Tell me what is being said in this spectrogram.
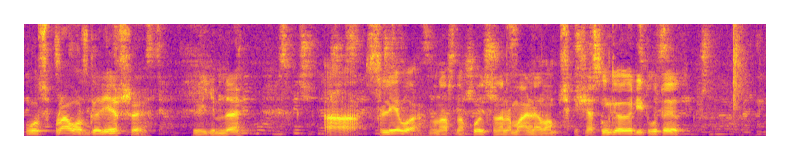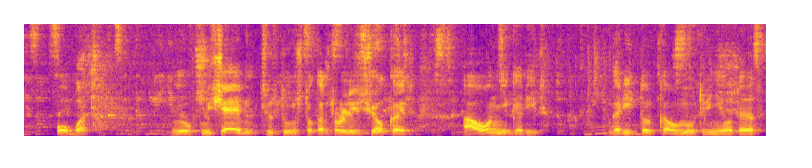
Вот справа сгоревшая, видим, да? А слева у нас находится нормальная лампочка. Сейчас не говорит вот этот обод. Мы его включаем, чувствуем, что контроллер щелкает, а он не горит. Горит только внутренний вот этот.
